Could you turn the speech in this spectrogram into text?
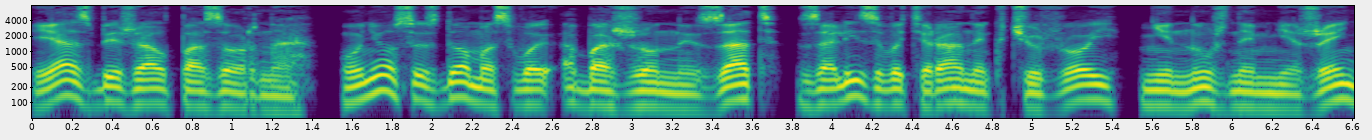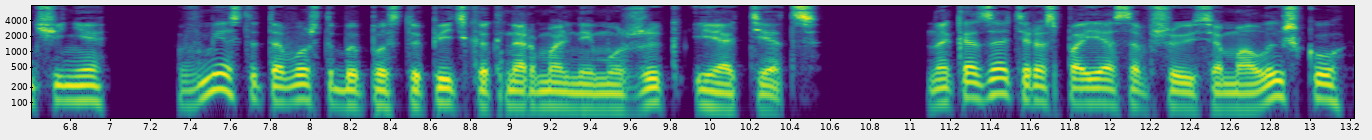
Я сбежал позорно, унес из дома свой обожженный зад, зализывать раны к чужой, ненужной мне женщине, вместо того, чтобы поступить как нормальный мужик и отец. Наказать распоясавшуюся малышку,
